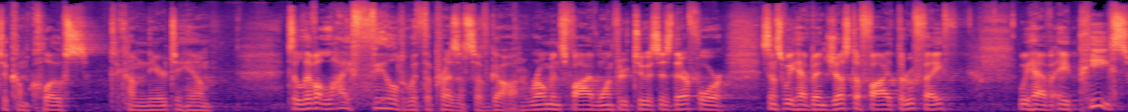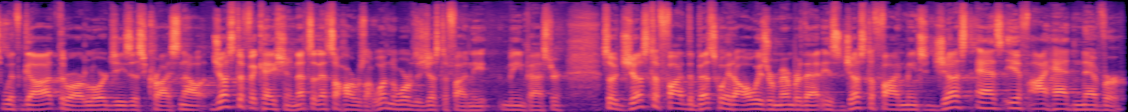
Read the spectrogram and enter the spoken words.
to come close, to come near to him to live a life filled with the presence of God. Romans 5 1 through 2, it says, Therefore, since we have been justified through faith, we have a peace with God through our Lord Jesus Christ. Now, justification, that's a, that's a hard word. What in the world does justified mean, Pastor? So, justified, the best way to always remember that is justified means just as if I had never.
